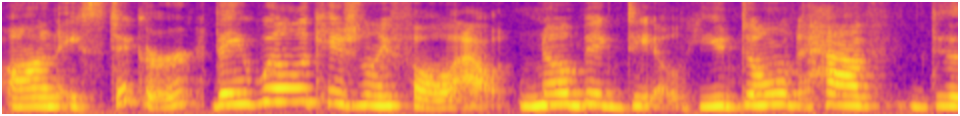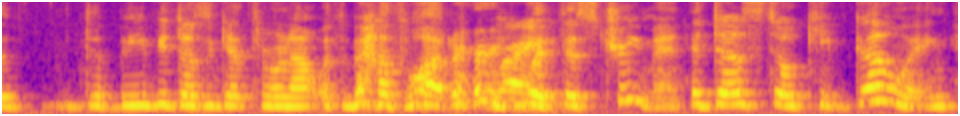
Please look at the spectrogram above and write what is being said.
on a sticker, they will occasionally fall out. No big deal. You don't have the the baby doesn't get thrown out with the bathwater Right. with this treatment. It does still keep going.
